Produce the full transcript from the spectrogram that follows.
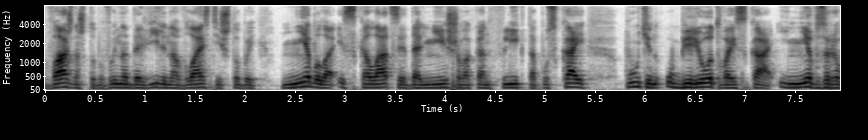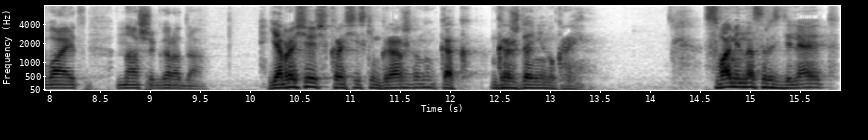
важно, чтобы вы надавили на власти, чтобы не было эскалации дальнейшего конфликта. Пускай Путин уберет войска и не взрывает наши города. Я обращаюсь к российским гражданам как гражданин Украины. С вами нас разделяет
